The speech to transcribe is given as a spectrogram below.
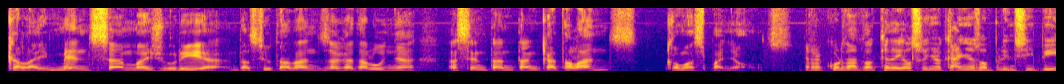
que la immensa majoria dels ciutadans de Catalunya es senten tant catalans com espanyols. He recordat el que deia el senyor Canyes al principi,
